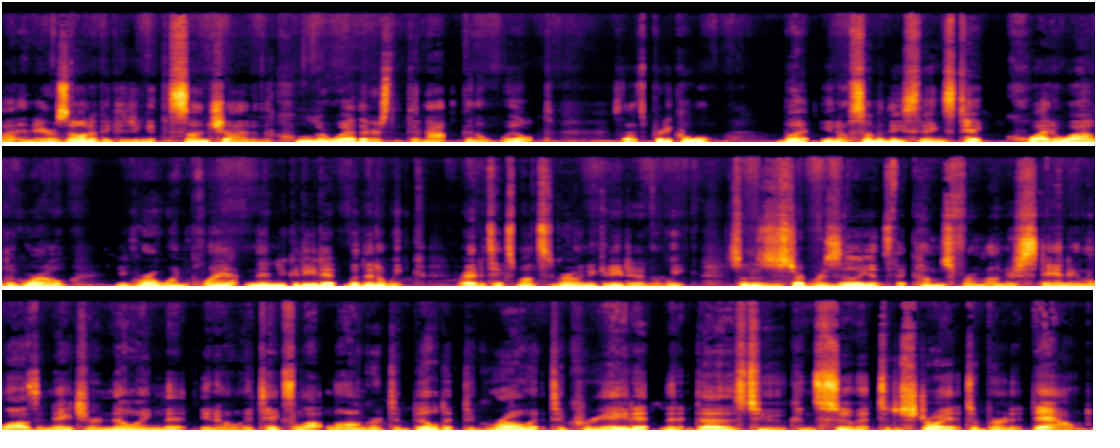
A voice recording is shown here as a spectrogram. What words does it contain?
Uh, in Arizona, because you can get the sunshine and the cooler weathers that they're not going to wilt. So that's pretty cool. But, you know, some of these things take quite a while to grow. You grow one plant and then you could eat it within a week right? It takes months to grow and you could eat it in a week. So there's a certain resilience that comes from understanding the laws of nature and knowing that, you know, it takes a lot longer to build it, to grow it, to create it than it does to consume it, to destroy it, to burn it down.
